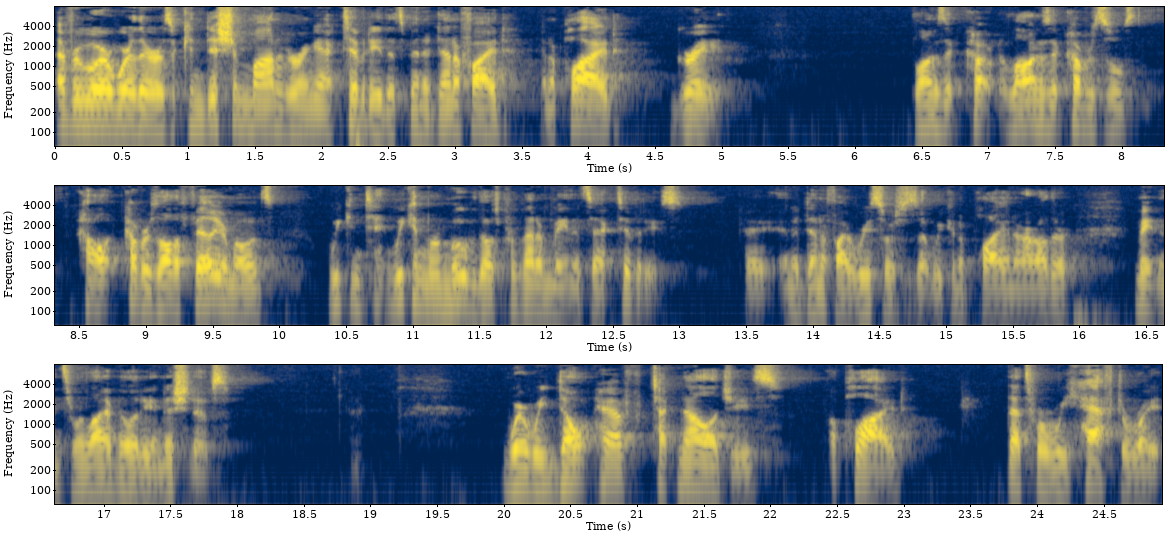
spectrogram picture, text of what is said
everywhere where there is a condition monitoring activity that's been identified and applied, great. As long as it, co- as long as it covers, those, covers all the failure modes, we can, t- we can remove those preventive maintenance activities okay, and identify resources that we can apply in our other maintenance and reliability initiatives. Where we don't have technologies applied, that's where we have to write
